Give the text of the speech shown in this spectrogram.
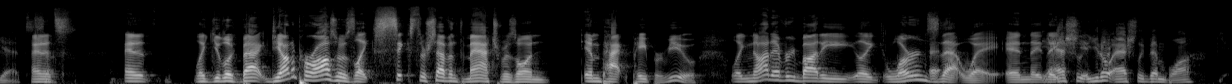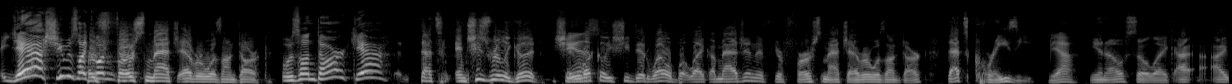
Yeah, it and it's and it's like you look back, Deonna Purrazzo's like sixth or seventh match was on Impact pay per view. Like not everybody like learns eh, that way, and they they Ashley, you know Ashley D'Amboise. yeah she was like Her on first match ever was on Dark. It was on Dark yeah That's and she's really good. She and is. luckily she did well. But like, imagine if your first match ever was on Dark. That's crazy. yeah You know. So like, I I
